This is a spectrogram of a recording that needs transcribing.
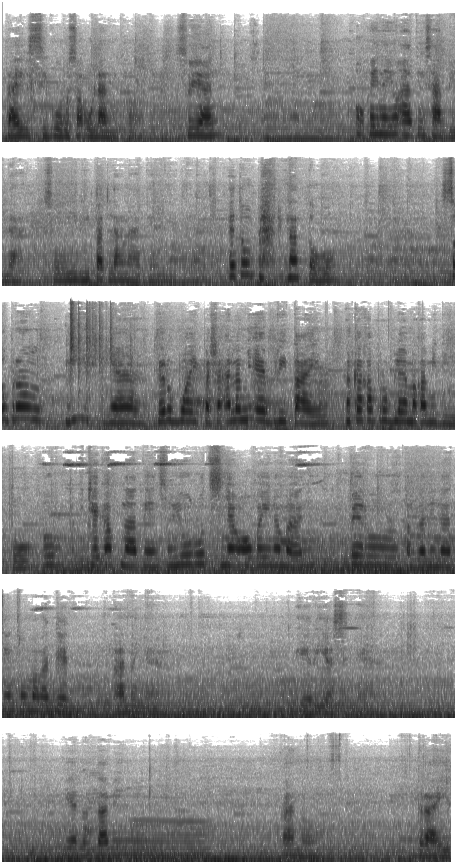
dahil siguro sa ulan to. So yan, okay na yung ating sabila. So nilipat lang natin dito. Itong plant na to, sobrang liit niya, pero buhay pa siya. Alam niyo every time, nagkakaproblema kami dito. So, i-check up natin. So, yung roots niya okay naman, pero tanggalin natin itong mga dead, ano niya, areas niya. Yan, ang daming, ano, dried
